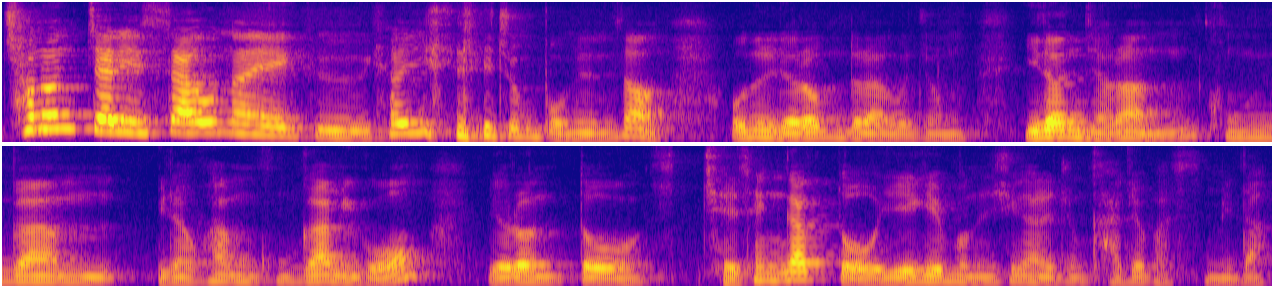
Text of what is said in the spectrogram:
천 원짜리 사우나의 그 현실을 좀 보면서 오늘 여러분들하고 좀 이런저런 공감이라고 하면 공감이고 이런 또 제 생각도 얘기해 보는 시간을 좀 가져봤습니다.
